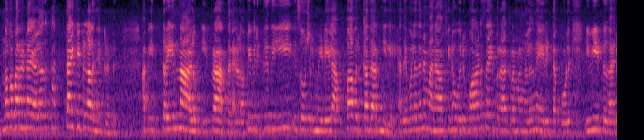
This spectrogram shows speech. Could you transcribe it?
എന്നൊക്കെ പറഞ്ഞിട്ട് അയാൾ അത് കട്ടാക്കിയിട്ട് കളഞ്ഞിട്ടുണ്ട്. അപ്പോൾ ഇത്രയും നാളും ഈ പ്രാർത്ഥനകൾ. അപ്പോൾ ഇവർക്ക് ഇത് ഈ സോഷ്യൽ മീഡിയയിൽ അപ്പം അവർക്ക് അതറിഞ്ഞില്ലേ? അതേപോലെ തന്നെ മനാഫിന് ഒരുപാട് സൈബർ ആക്രമണങ്ങൾ നേരിട്ടപ്പോൾ ഈ വീട്ടുകാർ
